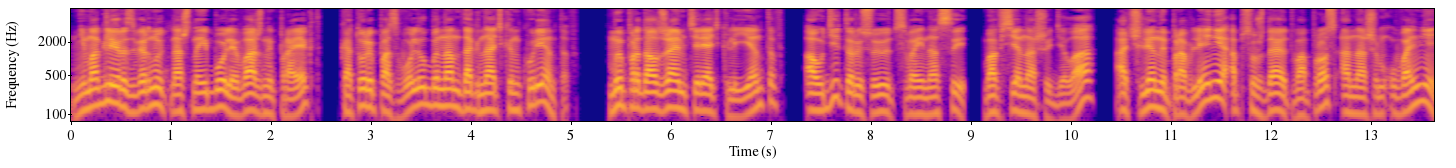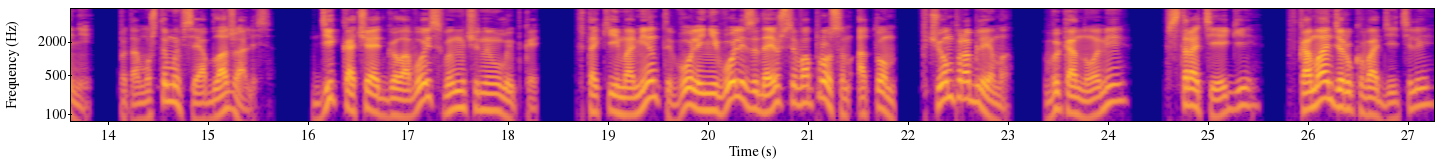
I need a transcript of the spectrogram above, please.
не могли развернуть наш наиболее важный проект который позволил бы нам догнать конкурентов. Мы продолжаем терять клиентов, аудиторы суют свои носы во все наши дела, а члены правления обсуждают вопрос о нашем увольнении, потому что мы все облажались. Дик качает головой с вымученной улыбкой. В такие моменты волей-неволей задаешься вопросом о том, в чем проблема. В экономии, в стратегии, в команде руководителей,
